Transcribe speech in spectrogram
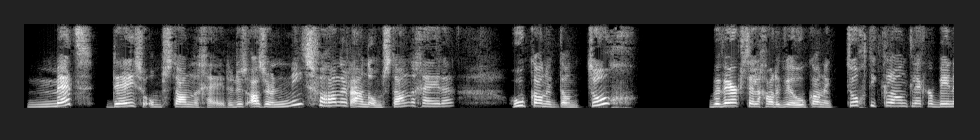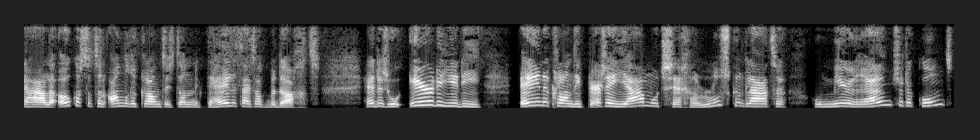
met deze omstandigheden. Dus als er niets verandert aan de omstandigheden, hoe kan ik dan toch bewerkstelligen wat ik wil? Hoe kan ik toch die klant lekker binnenhalen? Ook als dat een andere klant is dan ik de hele tijd had bedacht. dus hoe eerder je die ene klant die per se ja moet zeggen los kunt laten, hoe meer ruimte er komt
